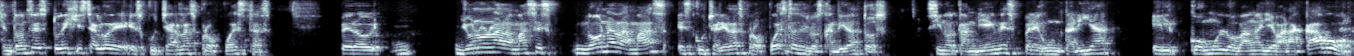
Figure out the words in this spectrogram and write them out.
Entonces, tú dijiste algo de escuchar las propuestas, pero yo no nada más, es, no nada más escucharía las propuestas de los candidatos, sino también les preguntaría el cómo lo van a llevar a cabo.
